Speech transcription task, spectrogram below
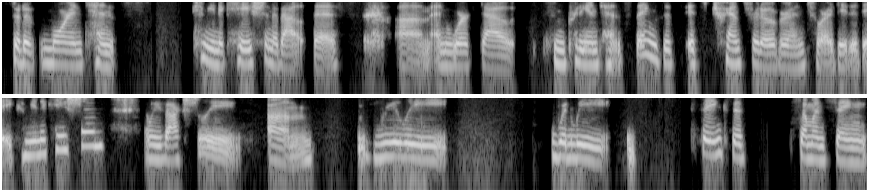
sort of more intense communication about this um, and worked out some pretty intense things. It's it's transferred over into our day to day communication, and we've actually um, really when we think that someone's saying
